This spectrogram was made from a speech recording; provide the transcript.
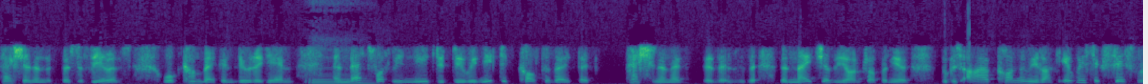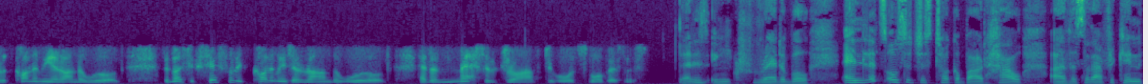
passion, and the perseverance will come back and do it again. Mm. And that's what we need to do. We need to cultivate that passion and that, the, the, the nature of the entrepreneur. Because our economy, like every successful economy around the world, the most successful economies around the world have a massive drive towards small business. That is incredible. And let's also just talk about how uh, the South African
